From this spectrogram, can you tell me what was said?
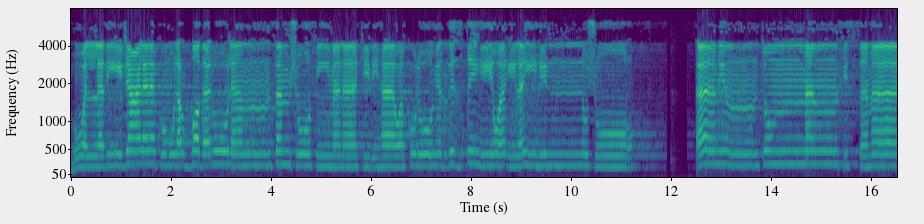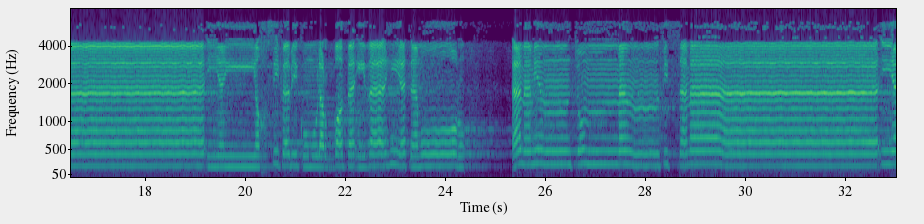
هو الذي جعل لكم الأرض ذلولا فامشوا في مناكبها وكلوا من رزقه وإليه النشور. آمنتم من في السماء أن يخسف بكم الأرض فإذا هي تمور. أم منتم من في السماء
